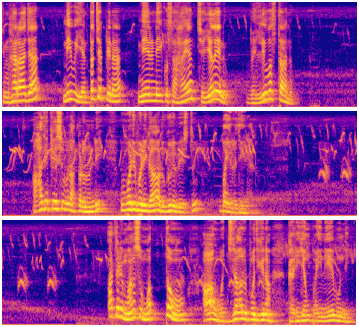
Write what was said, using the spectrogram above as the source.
సింహరాజా నీవు ఎంత చెప్పినా నేను నీకు సహాయం చెయ్యలేను. వెళ్ళి వస్తాను. ఆదికేశవులు అక్కడ నుండి వడివడిగా అడుగులు వేస్తూ బయలుదేరాడు. అతడి మనసు మొత్తం ఆ వజ్రాలు పొదిగిన కడియం పైనే ఉంది.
